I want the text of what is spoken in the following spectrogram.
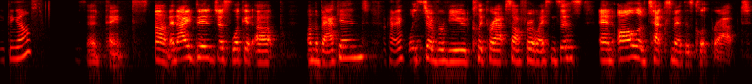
Anything else? Said thanks. Um, and I did just look it up on the back end. Okay. list of reviewed click wrap software licenses, and all of TechSmith is click wrapped,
